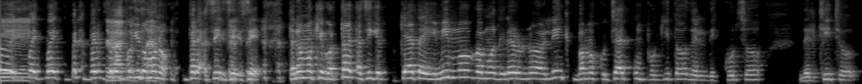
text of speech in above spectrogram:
Wait, wait, wait, espera, un poquito, mono. Espera, sí, sí, sí. Tenemos que cortar, así que quédate ahí mismo. Vamos a tirar un nuevo link. Vamos a escuchar un poquito del discurso del Chicho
